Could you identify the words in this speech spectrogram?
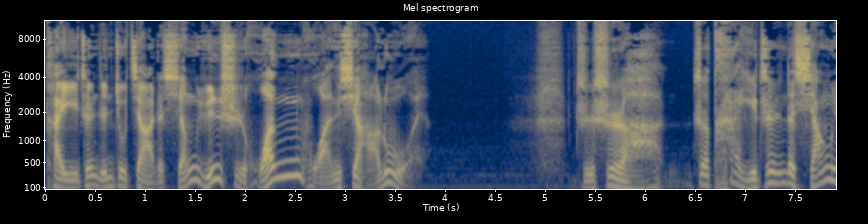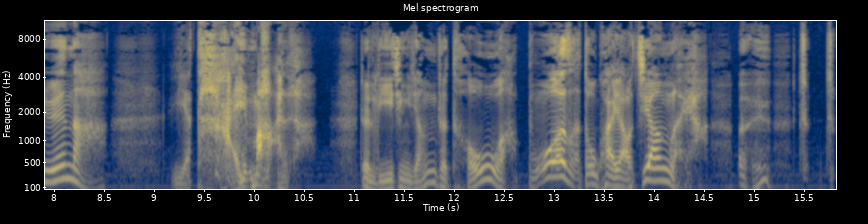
太乙真人就驾着祥云是缓缓下落呀。只是啊，这太乙真人的祥云呐，也太慢了。这李靖扬着头啊，脖子都快要僵了呀。哎，这这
